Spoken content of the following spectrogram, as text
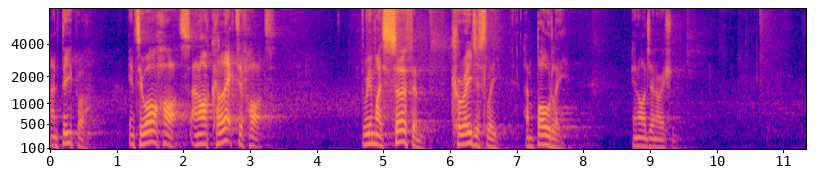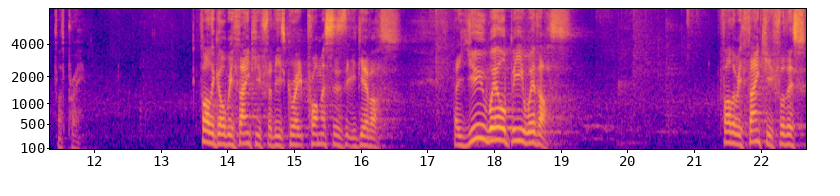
and deeper into our hearts and our collective heart, that we might serve Him courageously and boldly in our generation. Let's pray. Father God, we thank you for these great promises that you give us, that you will be with us. Father, we thank you for this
